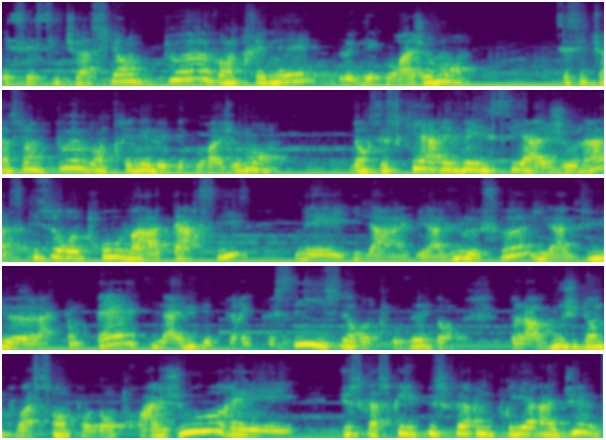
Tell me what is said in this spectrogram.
et ces situations peuvent entraîner le découragement. Ces situations peuvent entraîner le découragement. Donc c'est ce qui est arrivé ici à Jonas, qui se retrouve à Tarsis, mais il a, il a vu le feu, il a vu euh, la tempête, il a eu des péripéties, il s'est retrouvé dans, dans la bouche d'un poisson pendant trois jours et jusqu'à ce qu'il puisse faire une prière à Dieu.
